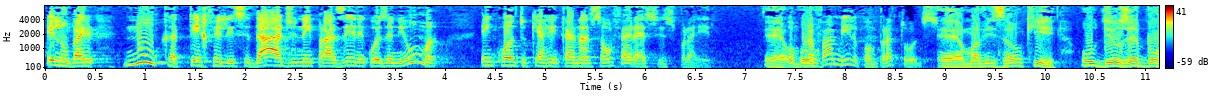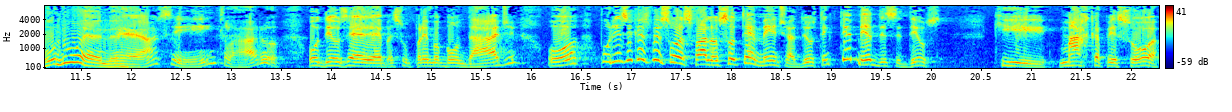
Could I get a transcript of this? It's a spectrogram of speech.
ele não vai nunca ter felicidade, nem prazer, nem coisa nenhuma, enquanto que a reencarnação oferece isso para ele. É, como para a família, como para todos. É uma visão que ou Deus é bom ou não é, né? É, sim, claro. Ou Deus é, é suprema bondade, ou. Por isso é que as pessoas falam, eu sou temente a Deus, tem que ter medo desse Deus que marca a pessoa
